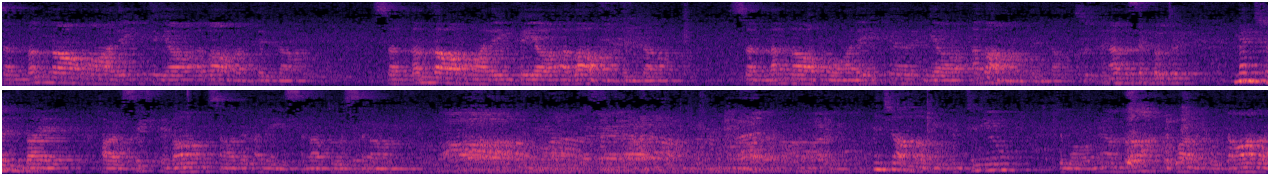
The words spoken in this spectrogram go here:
Sallallahu alayka ya Aba Abdullah. Sallallahu alayka ya Aba Abdullah. Sallallahu alayka ya Aba Abdullah. So another simple tip mentioned by our sixth Imam, Sadiq alayhi salatu wassalam. Inshallah, we continue tomorrow. May Allah ta'ala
